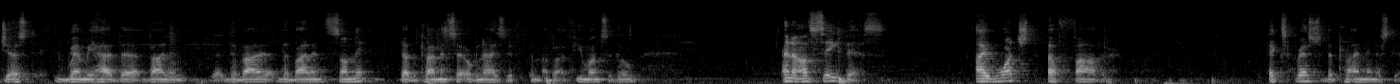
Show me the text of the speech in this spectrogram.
just when we had the violent the, the violence summit that the prime minister organized um, about a few months ago. And I'll say this: I watched a father express to the prime minister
